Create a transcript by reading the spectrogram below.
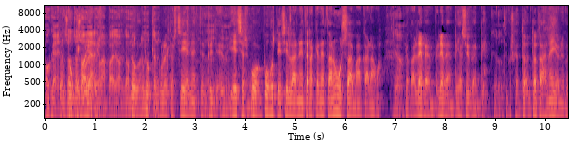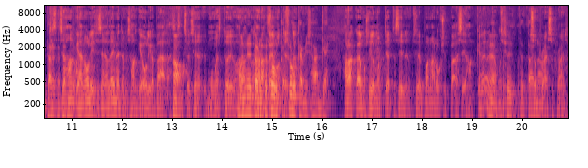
Okei, okay, no, se, on, se on järkevämpää. Joo, tu, mutta, tukkikuljetus mutta... siihen, että mm, mm, itse asiassa mm. puhuttiin sillä tavalla, että rakennetaan uusi Saimaan kanava, joo. joka on leveämpi, leveämpi ja syvempi, Kyllä. koska to, totahan ei ole niin tarkoitettu. Se, se hankehan oli, siis se leventämishanke oli jo päällä. No. Se, se, mun mielestä toi no, harakka, nyt on niin sulke, sulkemishanke. Harakka ei ilmoitti, että siinä, siinä pannaan ruksit päälle siihen hankkeelle. Joo, mutta tota, surprise, no, surprise.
